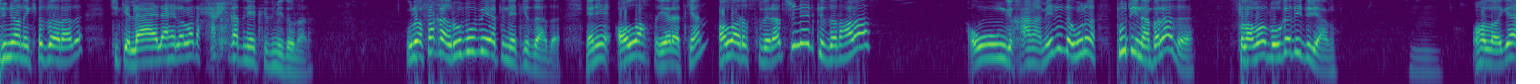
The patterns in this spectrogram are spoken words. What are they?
Dunyoni kezoradi? Chunki la ilaha illalloh haqiqatni yetkazmaydi ular. Ular faqat rububiyatini yetkazadi. Ya'ni Alloh yaratgan, Alloh rizq beradi, shuni yetkazadi, xolos. Unga qamamaydi-da, uni Putin ham biladi. Slavo Boga deydi ham. Allohga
